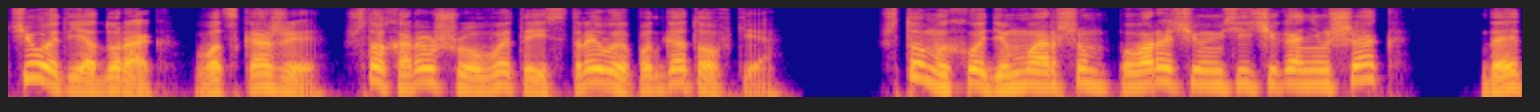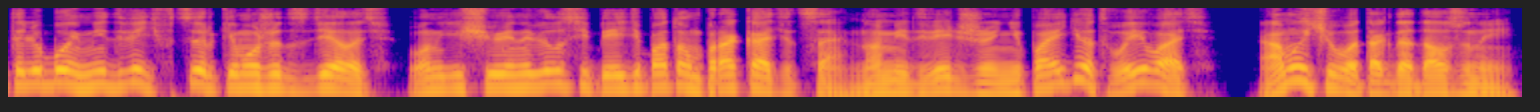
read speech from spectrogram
«Чего это я дурак? Вот скажи, что хорошего в этой строевой подготовке? Что мы ходим маршем, поворачиваемся и чеканим шаг? Да это любой медведь в цирке может сделать. Он еще и на велосипеде потом прокатится. Но медведь же не пойдет воевать. А мы чего тогда должны?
